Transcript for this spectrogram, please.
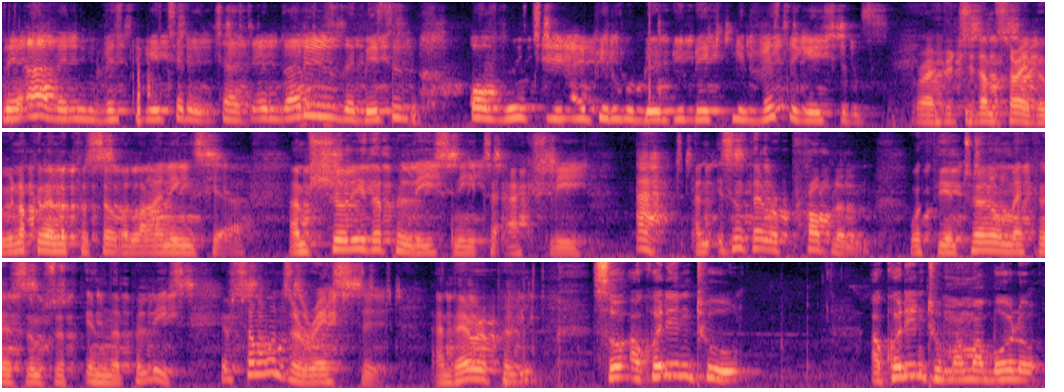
they are then investigated and charged. And that is the basis of which IPD will be making investigations. Right, Richard, I'm sorry, but we're not going to look for silver linings here. Um, surely the police need to actually act. And isn't there a problem with the internal mechanisms within the police? If someone's arrested and they're a police. So, according to according to Mamabolo,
